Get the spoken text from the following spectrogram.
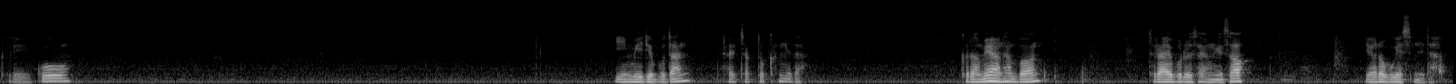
그리고 이 m m 보단 살짝 더 큽니다. 그러면 한번 드라이브를 사용해서 열어보겠습니다.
